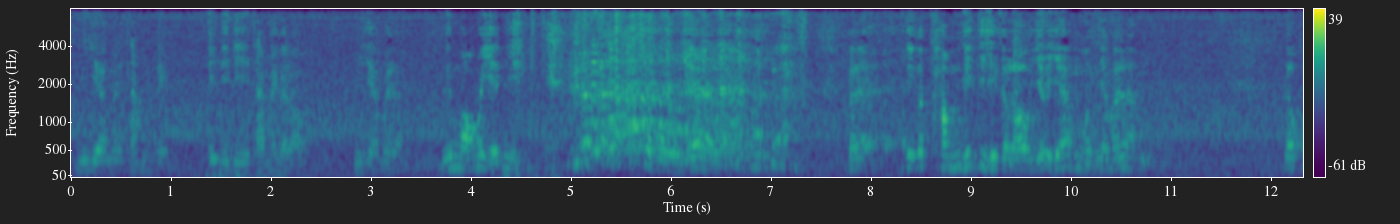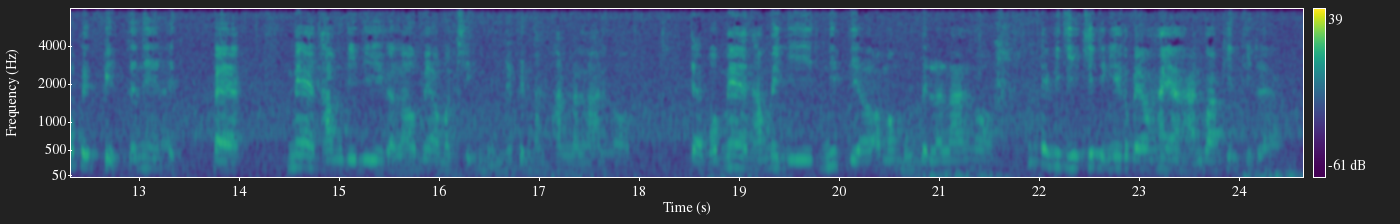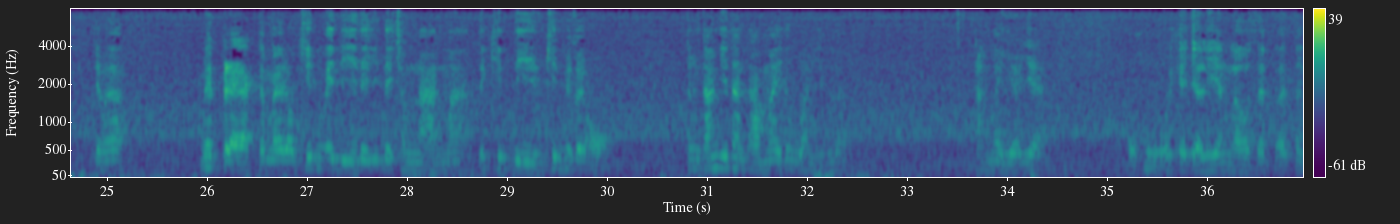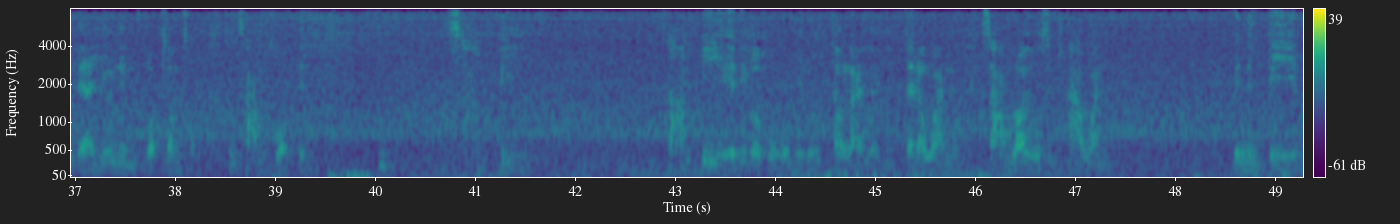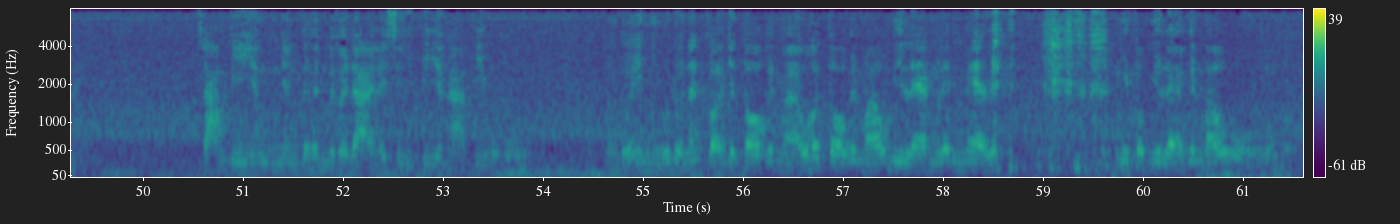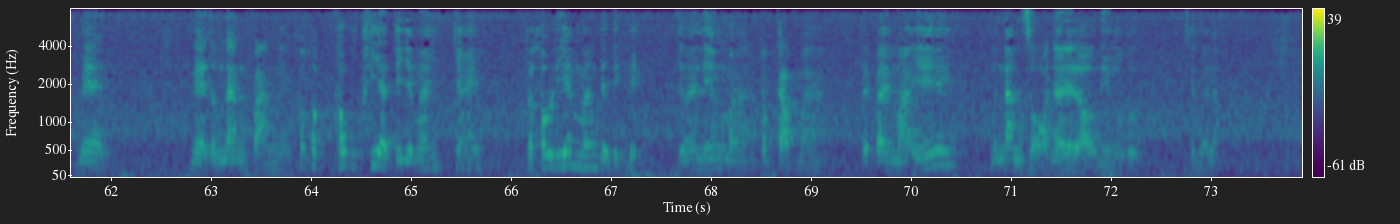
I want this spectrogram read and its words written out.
มีเยอะไหมทำให้ ที่ดีๆทำให้กับเรา มีเยอะไหมล่ะหรือมองไม่เห็นอีกโอ้โหแย่แล้วนี่ก็ทำที่ดีกับเราเยอะแยะหมดใช่ไหมล่ะเราก็ไปปิดแต่นี่ไอ้แปลกแม่ทำดีๆ กับเราไม่เอามาคิดหมุนให้เป็นพันๆล้านๆรอบ แต่พอแม่ทำไม่ดีนิดเดียวเอามาหมุนเป็นล้านๆรอบไอ้วิธีคิดอย่างนี้ก็แปลว่าให้อาหารความคิดผิดแล้วใช่ไหมไม่แปลกทำไมเราคิดไม่ดีได้ได้ชำนาญมาก แต่คิดดีคิดไม่ค่อยออก ทั้งทั้งที่ท่านทำให้ทุกวันใช่ไหมทำให้เยอะแยะ โอ้โหแค่จะเลี้ยงเราตั้งตั้งแต่อายุหนึ่งขวบสองถึงสามขวบเป็นสามปีสามปีแค่นี้ก็โหไม่รู้เท่าไหร่แล้วเนี่ยแต่ละวันสามร้อยหกสิบห้าวัน เป็นหนึ่งปีไหมสามปียังยังเดินไม่ค่อยได้เลยสี่ปีห้าปีโอ้โหลองดูไอ้หนูตัวนั้นก่อนจะโตขึ้นมาว่าโตขึ้นมาว่ามีแรงเล่นแม่เลย มีพอมีแรงขึ้นมาโอ้โหแม่ แม่ต้องนั่งฟังเขาก็เขาก็เครียดใช่ไหมจะให้ก็เขาเลี้ยงมาตั้งแต่เด็กๆใช่ไหมเลี้ยงมากำกับมา ไปไปมา เอ๊ะมันนั่งสอนอะไรเราเนี่ยเขาก็ใช่ไหมล่ะ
